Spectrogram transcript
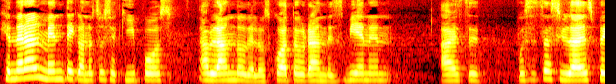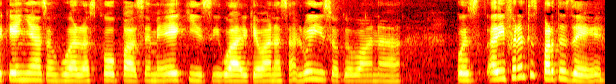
Generalmente con estos equipos, hablando de los cuatro grandes, vienen a este, pues estas ciudades pequeñas a jugar las copas MX, igual que van a San Luis o que van a pues a diferentes partes de,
